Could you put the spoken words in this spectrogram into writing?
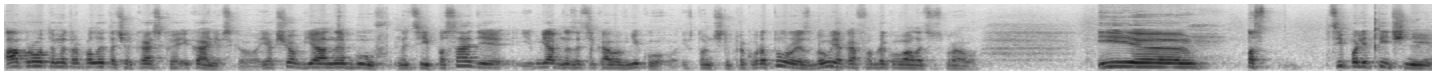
а проти митрополита Черкаського і Канівського. Якщо б я не був на цій посаді, я б не зацікавив нікого, і в тому числі прокуратуру, СБУ, яка фабрикувала цю справу. І е, ці політичні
